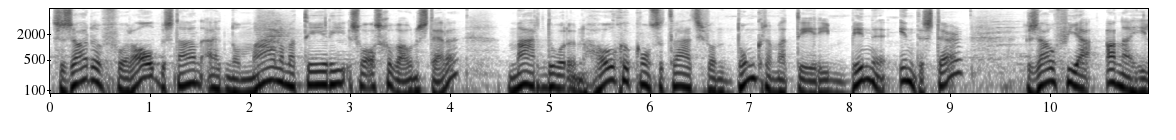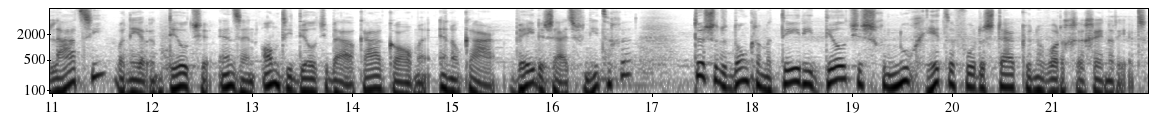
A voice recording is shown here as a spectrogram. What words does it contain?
Ze zouden vooral bestaan uit normale materie zoals gewone sterren, maar door een hoge concentratie van donkere materie binnen in de ster zou via annihilatie, wanneer een deeltje en zijn antideeltje bij elkaar komen en elkaar wederzijds vernietigen, tussen de donkere materie deeltjes genoeg hitte voor de ster kunnen worden gegenereerd.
